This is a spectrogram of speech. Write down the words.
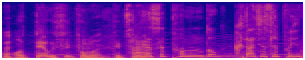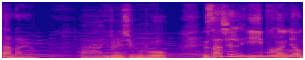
어때요, 그 슬픔은? 듣기에? 사랑의 슬픔도 그다지 슬프진 않아요. 아, 이런 식으로. 사실 이분은요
